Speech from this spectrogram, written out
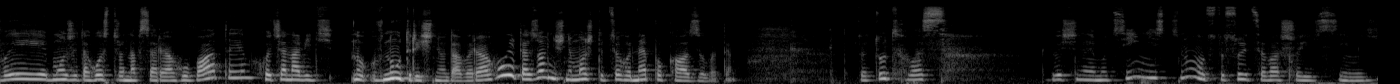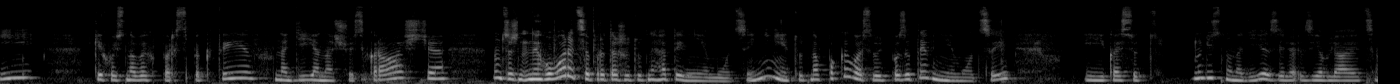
Ви можете гостро на все реагувати, хоча навіть ну, внутрішньо да, ви реагуєте, а зовнішньо можете цього не показувати. Тобто тут у вас підвищена емоційність, ну, стосується вашої сім'ї, якихось нових перспектив, надія на щось краще. Ну, це ж не говориться про те, що тут негативні емоції. Ні, тут навпаки у вас ідуть позитивні емоції. І якась от, ну, дійсно, надія з'являється.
